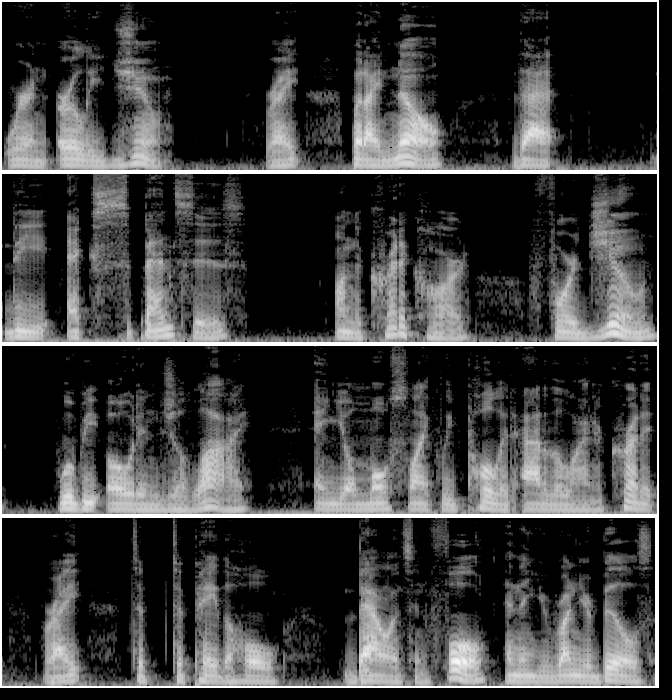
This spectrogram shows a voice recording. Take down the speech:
we're in early June, right? But I know that the expenses on the credit card for June will be owed in July and you'll most likely pull it out of the line of credit, right? To to pay the whole balance in full and then you run your bills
